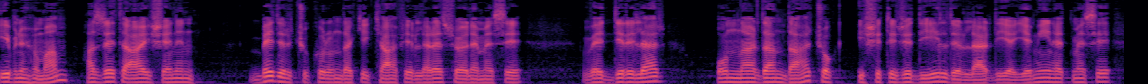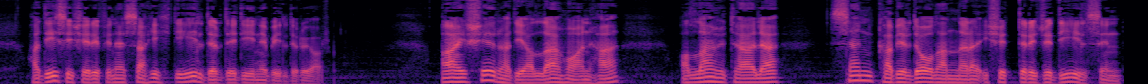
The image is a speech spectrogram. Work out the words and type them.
İbn Hümam Hazreti Ayşe'nin Bedir çukurundaki kâfirlere söylemesi ve diriler onlardan daha çok işitici değildirler diye yemin etmesi hadisi şerifine sahih değildir dediğini bildiriyor. Ayşe radıyallahu anha Allahü Teala sen kabirde olanlara işittirici değilsin.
